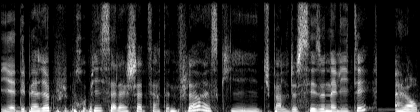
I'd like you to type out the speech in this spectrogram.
Il y a des périodes plus propices à l'achat de certaines fleurs. Est-ce que tu parles de saisonnalité Alors,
